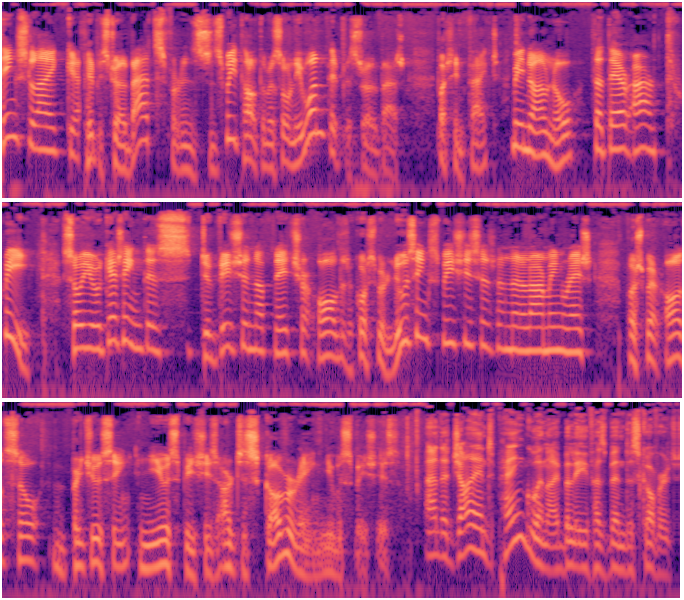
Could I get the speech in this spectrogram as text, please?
Things like uh, bats, for instance. We thought there was only one pipistrelle bat, but in fact, we now know that there are three. So you're getting this division of nature all that. Of course, we're losing species at an alarming rate, but we're also producing new species. Our discovering new species. And a giant penguin, I believe, has been discovered.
